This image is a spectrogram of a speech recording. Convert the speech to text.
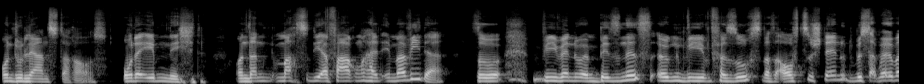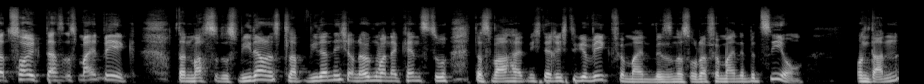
und du lernst daraus oder eben nicht. Und dann machst du die Erfahrung halt immer wieder. So wie wenn du im Business irgendwie versuchst, was aufzustellen und du bist aber überzeugt, das ist mein Weg. Dann machst du das wieder und es klappt wieder nicht und irgendwann erkennst du, das war halt nicht der richtige Weg für mein Business oder für meine Beziehung. Und dann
